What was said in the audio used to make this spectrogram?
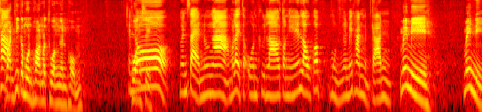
ค่ะวันที่กมลพรมาทวงเงินผมเคนทวโดงสิเงินแสนนึงอะเมื่อไหร่จะโอนคืนเราตอนนี้เราก็หมุนเงินไม่ทันเหมือนกัน ไม่มีไม่หนี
